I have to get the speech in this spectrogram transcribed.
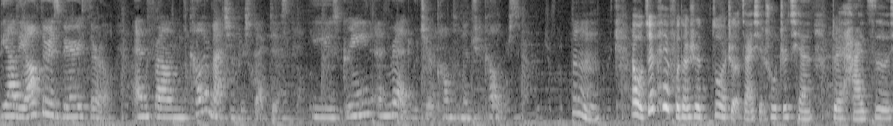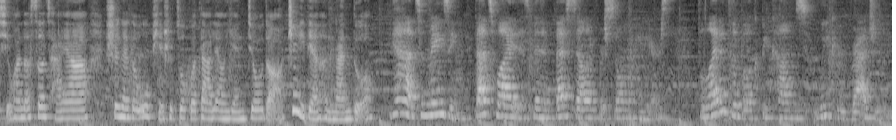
Yeah, the author is very thorough, and from color matching perspectives, he used green and red, which are complementary colors. 嗯，哎，我最佩服的是作者在写书之前对孩子喜欢的色彩呀、室内的物品是做过大量研究的，这一点很难得。 Yeah, it's amazing. That's why it has been a bestseller for so many years. The light of the book becomes weaker gradually,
